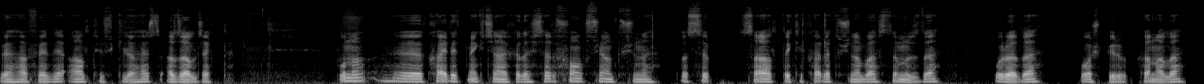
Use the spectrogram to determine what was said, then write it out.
VHF'de 600 kHz azalacaktı. Bunu e, kaydetmek için arkadaşlar fonksiyon tuşuna basıp sağ alttaki kare tuşuna bastığımızda burada boş bir kanala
